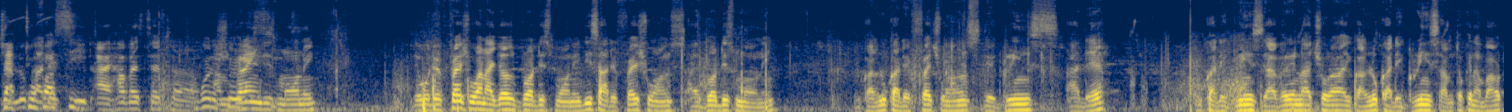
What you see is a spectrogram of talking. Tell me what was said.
Jatropha seed. I harvested. Uh, I'm going to I'm show drying this seed. morning. They were the fresh one I just brought this morning. These are the fresh ones I brought this morning. You can look at the fresh ones. The greens are there. Look at the greens, they are very natural. You can look at the greens I'm talking about.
